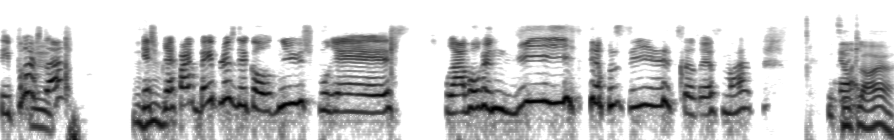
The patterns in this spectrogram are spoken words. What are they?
C'est poche, Mm. hein? Que je pourrais faire bien plus de contenu. Je pourrais, je pourrais avoir une vie aussi. Ça serait smart. C'est ouais. clair.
